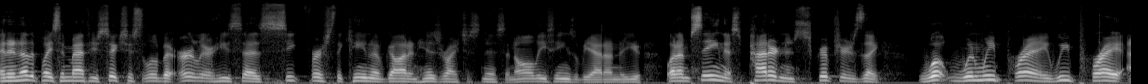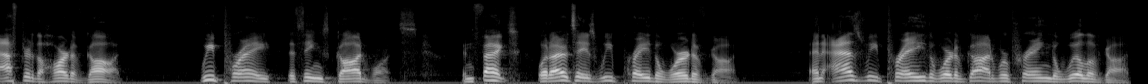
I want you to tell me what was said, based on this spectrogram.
and another place in Matthew 6, just a little bit earlier, he says, Seek first the kingdom of God and his righteousness, and all these things will be added unto you. What I'm seeing this pattern in Scripture is like, what, when we pray, we pray after the heart of God. We pray the things God wants. In fact, what I would say is we pray the Word of God. And as we pray the Word of God, we're praying the will of God.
